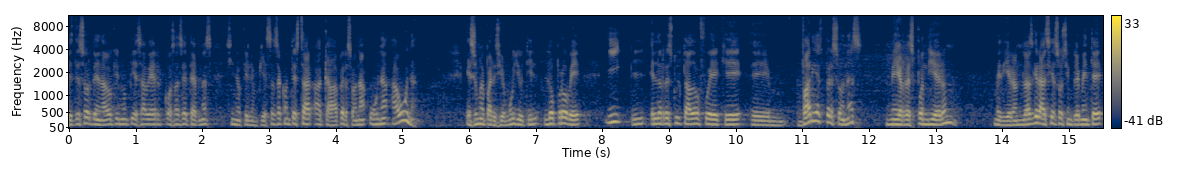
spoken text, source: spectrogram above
es desordenado, que uno empieza a ver cosas eternas, sino que le empiezas a contestar a cada persona una a una. Eso me pareció muy útil, lo probé y el resultado fue que eh, varias personas me respondieron, me dieron las gracias o simplemente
